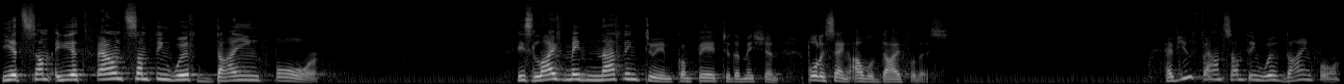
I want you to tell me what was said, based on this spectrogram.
He had, some, he had found something worth dying for. His life meant nothing to him compared to the mission. Paul is saying, I will die for this. Have you found something worth dying for?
